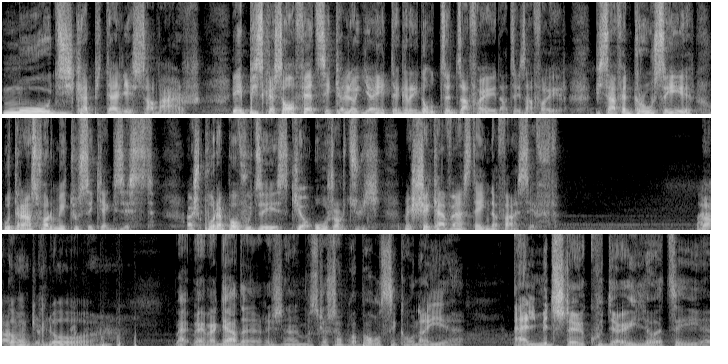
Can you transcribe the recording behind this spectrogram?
Maudit capitaliste sauvage. Et puis ce que ça a fait, c'est que là, il a intégré d'autres petites affaires dans ses affaires. Puis ça a fait grossir ou transformer tout ce qui existe. Euh, Je pourrais pas vous dire ce qu'il y a aujourd'hui, mais je sais qu'avant, c'était inoffensif. Par Ah, contre, là... euh, Ben, ben, regarde, euh, Réginald, moi, ce que je te propose, c'est qu'on aille. euh, à la limite, jeter un coup d'œil, là, tu sais. euh,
